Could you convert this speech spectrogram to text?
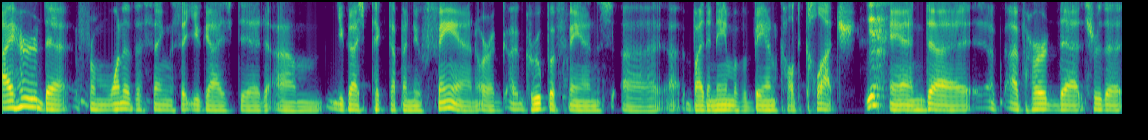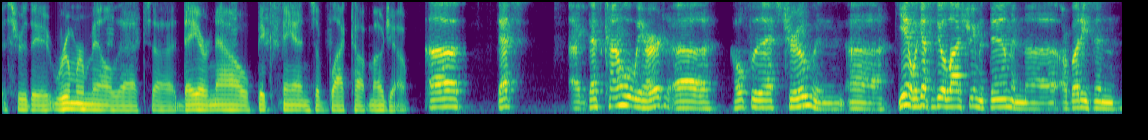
I heard that from one of the things that you guys did, um, you guys picked up a new fan or a, a group of fans uh, uh, by the name of a band called Clutch. Yeah. And uh, I've heard that through the through the rumor mill that uh, they are now big fans of Blacktop Mojo. Uh, that's uh, that's kind of what we heard. Uh, hopefully that's true. And uh, yeah, we got to do a live stream with them and uh, our buddies in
